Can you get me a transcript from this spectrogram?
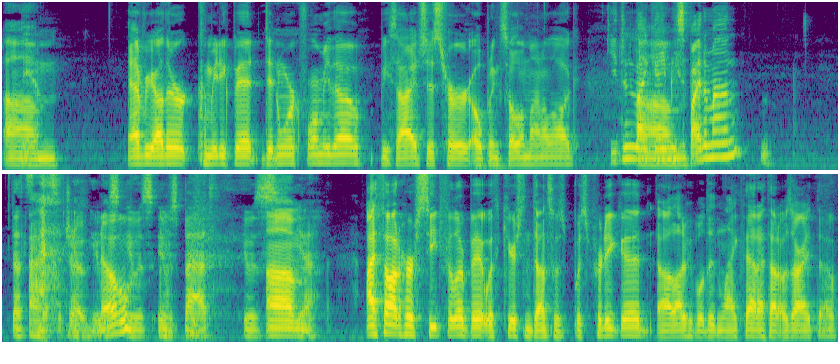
Um, Every other comedic bit didn't work for me though. Besides just her opening solo monologue. you didn't like Amy Um, Spider Man? That's that's a joke. It no. was, it was it was bad. It was Um, yeah. I thought her seat filler bit with Kirsten Dunst was, was pretty good. Uh, a lot of people didn't like that. I thought it was all right though.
